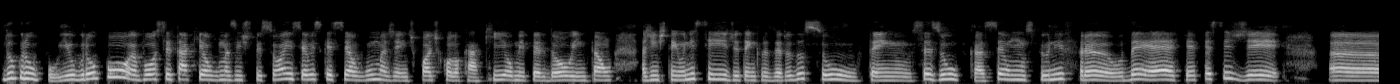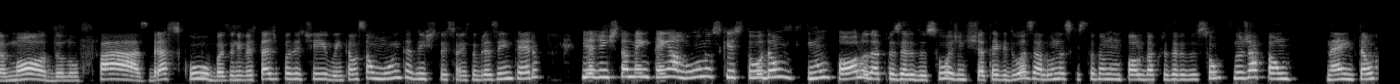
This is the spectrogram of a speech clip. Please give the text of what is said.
do grupo. E o grupo, eu vou citar aqui algumas instituições, se eu esquecer alguma, gente, pode colocar aqui ou me perdoe. Então, a gente tem Unicid, tem Cruzeiro do Sul, tem o Cezuca, CUNSP, Unifran, o DF, FSG, uh, Módulo, FAS, Bras Cubas, Universidade Positivo. Então, são muitas instituições no Brasil inteiro. E a gente também tem alunos que estudam em um polo da Cruzeiro do Sul. A gente já teve duas alunas que estudam num polo da Cruzeiro do Sul no Japão né? Então,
